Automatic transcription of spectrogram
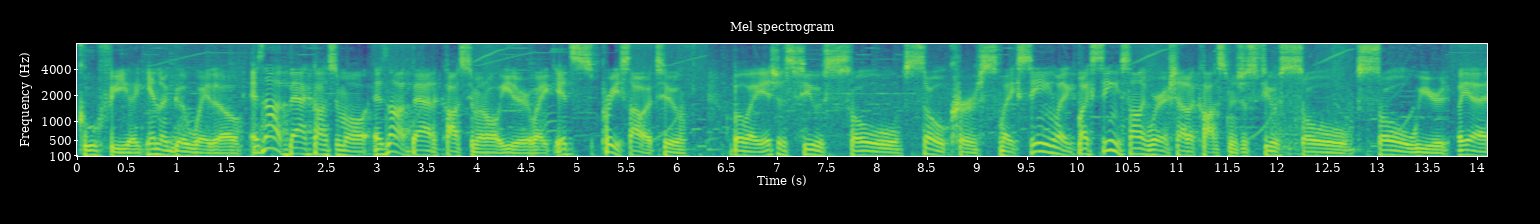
goofy, like in a good way though. It's not a bad costume at all. It's not a bad costume at all either. Like, it's pretty solid too but like it just feels so so cursed. Like seeing like like seeing sonic wear a shadow costume just feels so so weird. But yeah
